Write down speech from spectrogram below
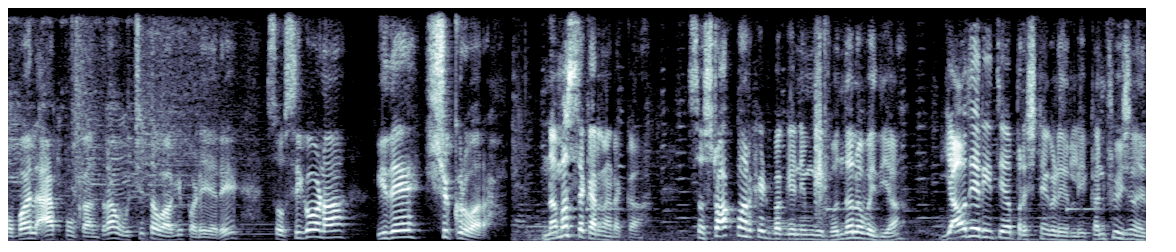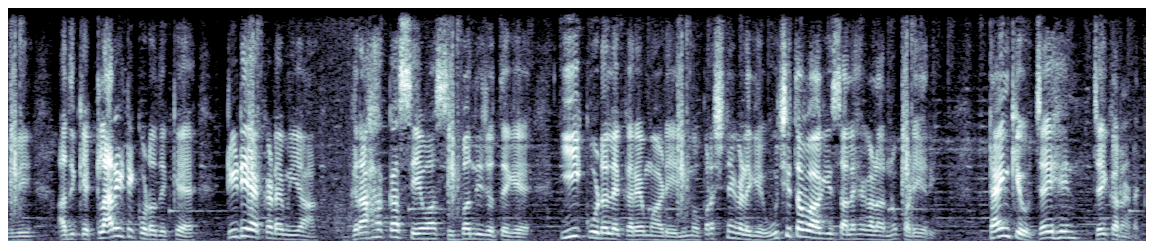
ಮೊಬೈಲ್ ಆ್ಯಪ್ ಮುಖಾಂತರ ಉಚಿತವಾಗಿ ಪಡೆಯಿರಿ. ಸೊ ಸಿಗೋಣ ಇದೇ ಶುಕ್ರವಾರ. ನಮಸ್ತೆ ಕರ್ನಾಟಕ. ಸೊ ಸ್ಟಾಕ್ ಮಾರ್ಕೆಟ್ ಬಗ್ಗೆ ನಿಮಗೆ ಗೊಂದಲವಿದೆಯಾ ಯಾವುದೇ ರೀತಿಯ ಪ್ರಶ್ನೆಗಳಿರಲಿ ಕನ್ಫ್ಯೂಷನ್ ಇರಲಿ, ಅದಕ್ಕೆ ಕ್ಲಾರಿಟಿ ಕೊಡೋದಕ್ಕೆ ಟಿ ಡಿ ಅಕಾಡೆಮಿಯ ಗ್ರಾಹಕ ಸೇವಾ ಸಿಬ್ಬಂದಿ ಜೊತೆಗೆ ಈ ಕೂಡಲೇ ಕರೆ ಮಾಡಿ ನಿಮ್ಮ ಪ್ರಶ್ನೆಗಳಿಗೆ ಉಚಿತವಾಗಿ ಸಲಹೆಗಳನ್ನು ಪಡೆಯಿರಿ. ಥ್ಯಾಂಕ್ ಯು ಜೈ ಹಿಂದ್ ಜೈ ಕರ್ನಾಟಕ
